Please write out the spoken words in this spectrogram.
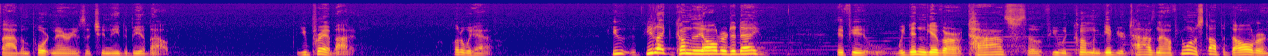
Five important areas that you need to be about. You pray about it. What do we have? You, if you'd like to come to the altar today, if you we didn't give our tithes, so if you would come and give your tithes now, if you want to stop at the altar and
